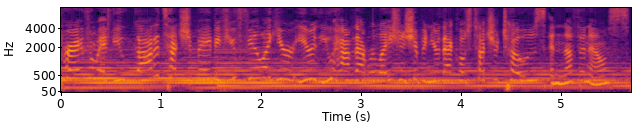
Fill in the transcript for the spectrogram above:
Pray for if you got to touch the baby. If you feel like you're, you're you have that relationship and you're that close, touch your toes and nothing else.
